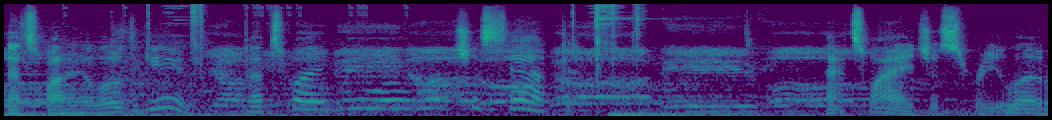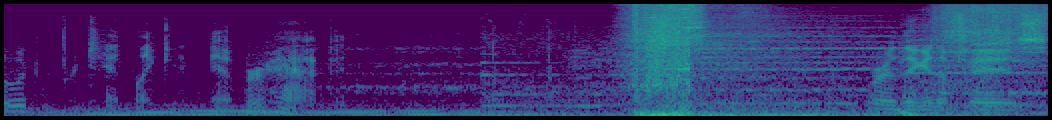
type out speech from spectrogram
That's why I load the game. That's why I reload what just happened. That's why I just reload and pretend like it never happened. Where are they gonna phase?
